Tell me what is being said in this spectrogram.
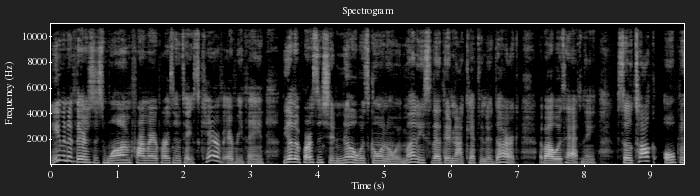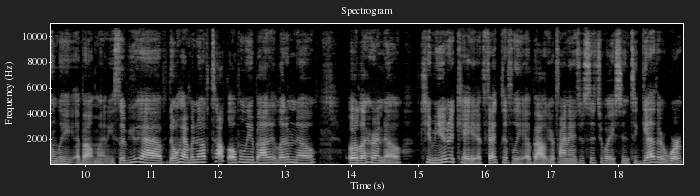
Even if there's just one primary person who takes care of everything, the other person should know what's going on with money so that they're not kept in the dark about what's happening. So talk openly about money. So if you have don't have enough, talk openly about it. Let them know or let her know communicate effectively about your financial situation together work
